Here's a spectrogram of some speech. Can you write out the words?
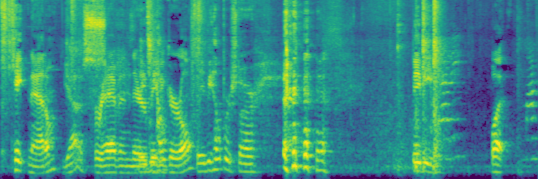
Kate and Adam Yes, for having their baby, help- girl. baby helper star. Baby. What? Mommy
